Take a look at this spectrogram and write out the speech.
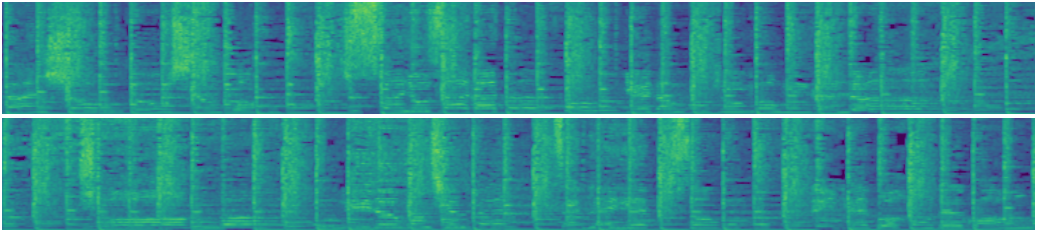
感受都相同。就算有再大的风，也挡不住勇敢的冲动。努力的往前飞，再累也不怂。黑夜过后的光芒。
